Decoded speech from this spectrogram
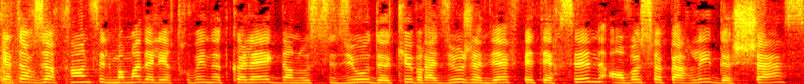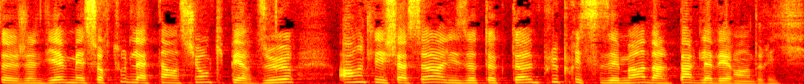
14h30, c'est le moment d'aller retrouver notre collègue dans nos studios de Cube Radio, Geneviève Peterson. On va se parler de chasse, Geneviève, mais surtout de la tension qui perdure entre les chasseurs et les Autochtones, plus précisément dans le parc de la Vérandrie.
